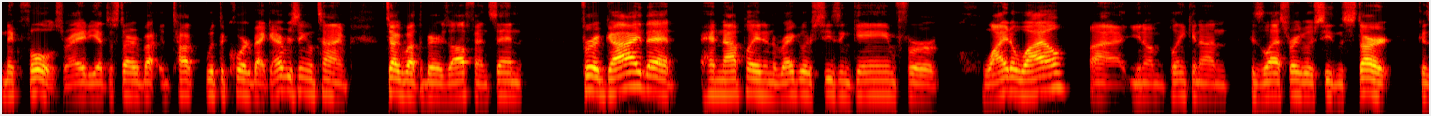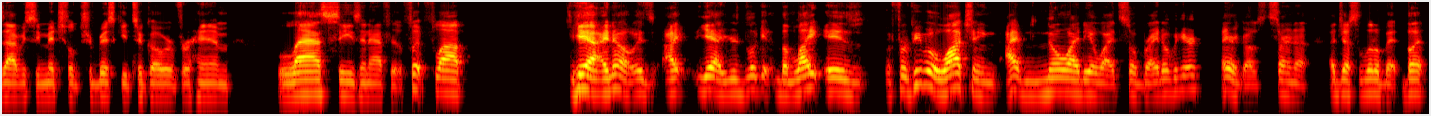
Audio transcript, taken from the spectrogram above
Nick Foles, right? You have to start about talk with the quarterback every single time talk about the Bears offense. And for a guy that had not played in a regular season game for quite a while, uh, you know, I'm blinking on his last regular season start because obviously Mitchell Trubisky took over for him last season after the flip flop. Yeah, I know. It's I yeah, you're looking the light is for people watching, I have no idea why it's so bright over here. There it goes, it's starting to adjust a little bit. But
